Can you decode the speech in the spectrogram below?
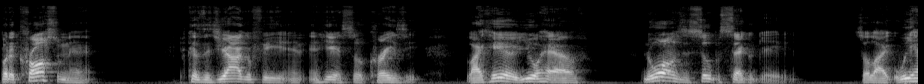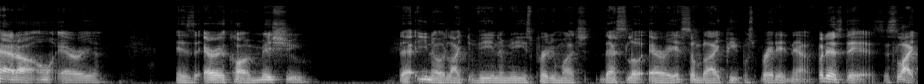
But across from that, because the geography in, in here is so crazy, like here you'll have New Orleans is super segregated. So like we had our own area, is the area called Michoud. That you know, like the Vietnamese, pretty much that's a little area. Some black people spread it now, but it's this. It's like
